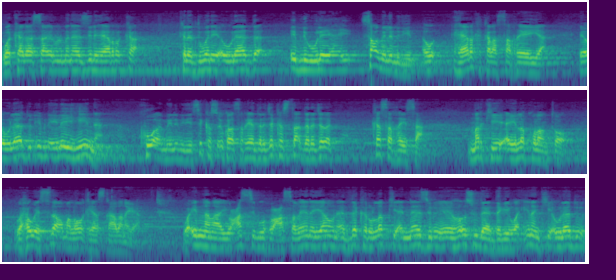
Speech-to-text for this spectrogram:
Wakada saa'iru lmanaazili heerarka kala duwan ee awlaadda ibnigu leeyahay saa may la mid yihiin. Heerarka kala sarreeya ee awlaadulibni ay leeyihiinna kuwa may la si kastoo u kala sarreeyaan darajo kasta darajada ka sarraysa markii ay la kulanto waxa weeye sidaa uma looga qiyaas qaadanaya wainamaa yucasib wuxuu casabaynaya un addakaru labkii annaazilu ee hoos u daadegay waa inankii awlaadu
